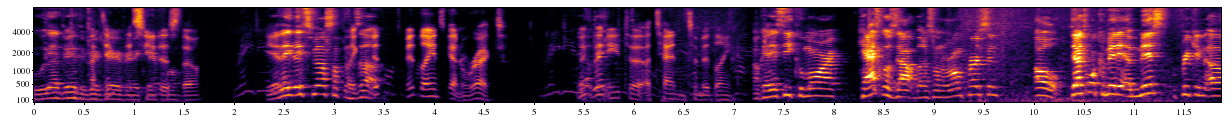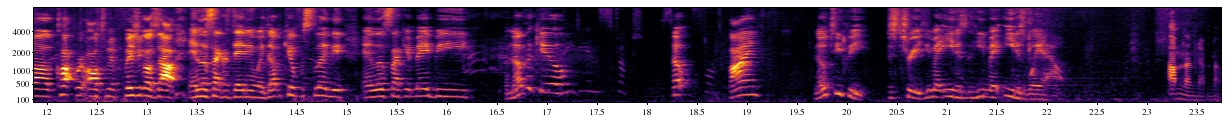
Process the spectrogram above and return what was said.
Ooh, they have to be very, think very, they very see careful. this though. Yeah, they, they smell Like something's mid, up. mid lane's getting wrecked. Yeah, They they- need to attend to mid lane. Okay, they see Kumar. Cask goes out, but it's on the wrong person. Oh, Death War committed a miss. Freaking uh, Clockwork Ultimate. Fissure goes out, and it looks like it's dating away. Double kill for Slendy, and it looks like it may be another kill. Nope. Fine. No TP. Just trees. He may eat his. He may eat his way out, Om nom nom nom.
